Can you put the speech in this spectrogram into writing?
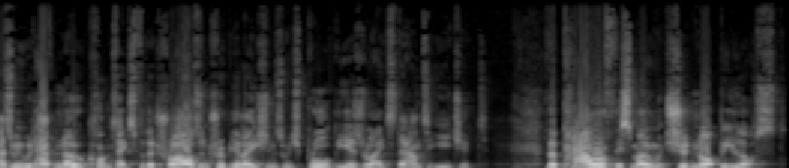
as we would have no context for the trials and tribulations which brought the Israelites down to Egypt. The power of this moment should not be lost.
